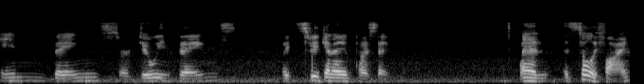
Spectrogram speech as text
in things or doing things, like this weekend I didn't post anything, and it's totally fine.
